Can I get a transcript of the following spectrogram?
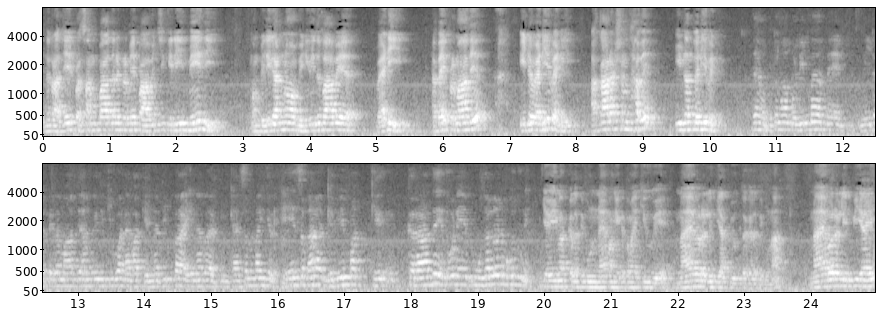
ඉතින් රජයේ ප්‍රසම්පාදන ක්‍රමේ පාවිච්චි කිරීමේදී මම පිළිගන්නවා විනිවිදභාවය වැඩි. හැබැයි ප්‍රමාදය ඊට වැඩිය වැඩි. අකාර්යක්ෂමතාවය ඊටත් වැඩිය වැඩි. දැන් ඔබතුමා මුලින්ම මේ මීට පෙර මාධ්‍ය හමුවේදී කිව්වා නැවක් එන්න තිබ්බා ඒ නව කැන්සල් මයි කියලා. ඒ සඳහා ගෙවීමක් කරාද? එතකොට ඒ මුදල් වලට මොකද උනේ? ගෙවීමක් කළා තිබුණේ නැහැ. මම ඒක තමයි කිව්වේ. ණයවර ලිපියක් විවෘත කළා තිබුණා. ණයවර ලිපියයි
